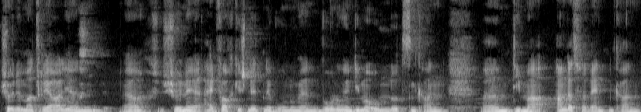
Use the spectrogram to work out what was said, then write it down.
schöne Materialien, ja, schöne, einfach geschnittene Wohnungen, Wohnungen, die man umnutzen kann, ähm, die man anders verwenden kann,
